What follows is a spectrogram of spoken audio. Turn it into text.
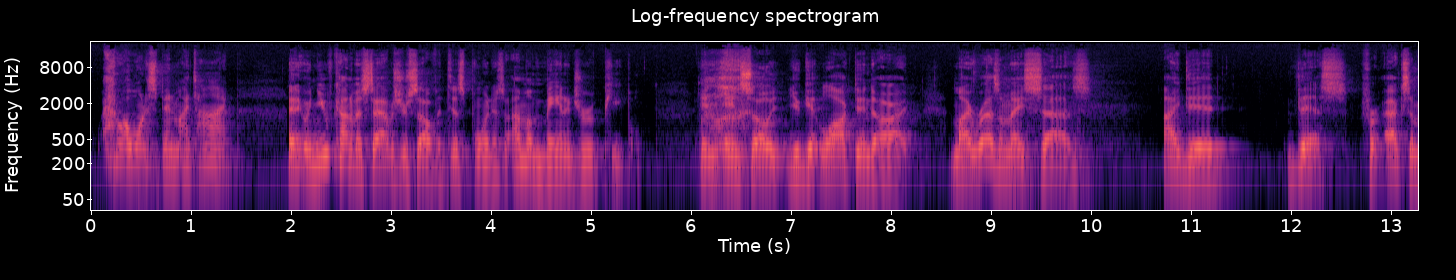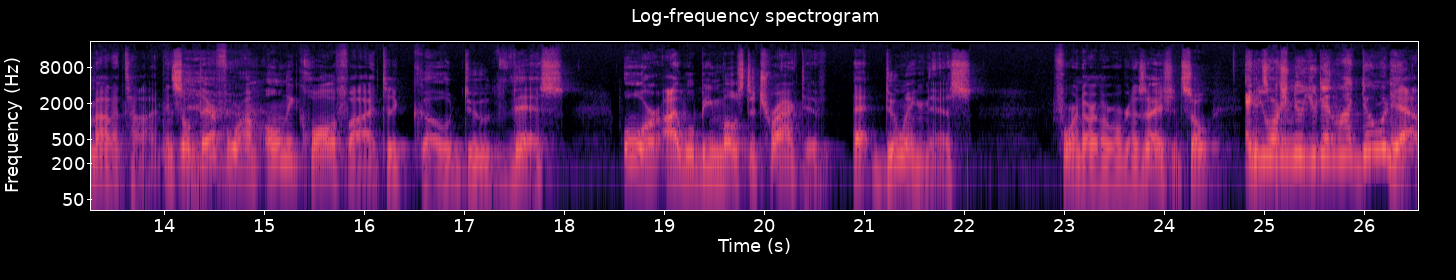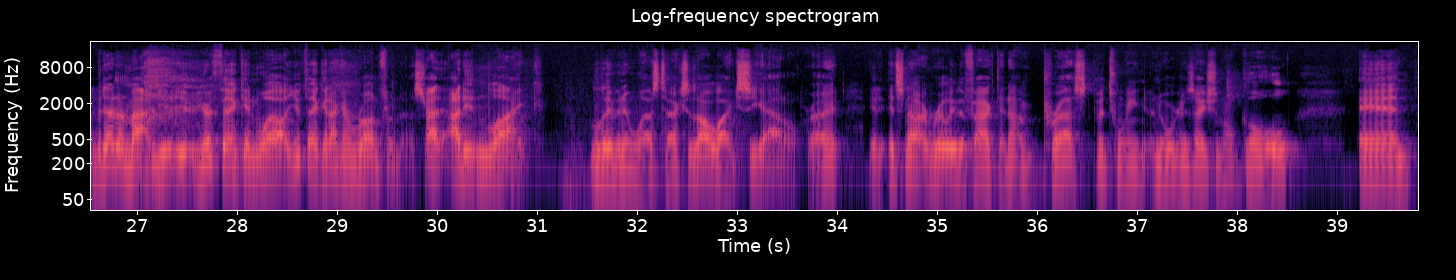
how do I want to spend my time? And when you've kind of established yourself at this point as I'm a manager of people. And, and so you get locked into, all right, my resume says I did this for X amount of time. And so therefore I'm only qualified to go do this, or I will be most attractive at doing this for another organization. So And it's- you already knew you didn't like doing it. yeah, but that doesn't matter. You, you're thinking, well, you're thinking I can run from this. I, I didn't like living in West Texas. I like Seattle, right? It, it's not really the fact that I'm pressed between an organizational goal and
